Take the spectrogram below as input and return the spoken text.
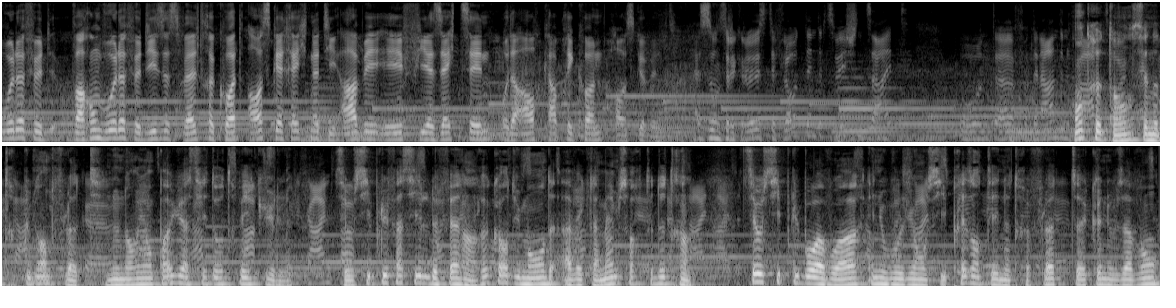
wurde, für, warum wurde für dieses Weltrekord ausgerechnet die ABE 416 oder auch Capricorn ausgewählt? Es ist unsere größte Flotte in der Zwischenzeit. Entre-temps, c'est notre plus grande flotte. Nous n'aurions pas eu assez d'autres véhicules. C'est aussi plus facile de faire un record du monde avec la même sorte de train. C'est aussi plus beau à voir et nous voulions aussi présenter notre flotte que nous avons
